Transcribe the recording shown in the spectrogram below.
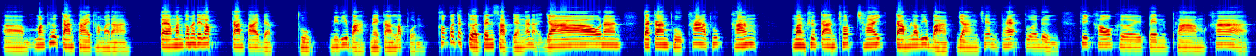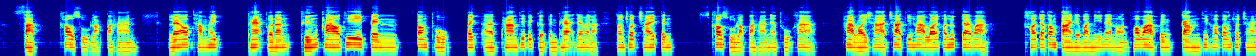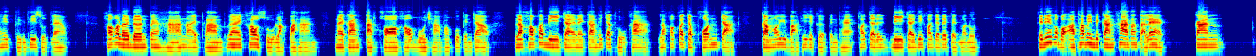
อ่ามันคือการตายธรรมดา แต่มันก็ไม่ได้รับการตายแบบถูกมีวิบากในการรับผล เขาก็จะเกิดเป็นสัตว์อย่างนั้นอะยาวนาน แต่การถูกฆ่าทุกครั้ง มันคือการชดใช้กรรมและวิบากอย่างเช่น แพะตัวหนึ่งที่เขาเคยเป็นพราหมณ์ฆ่าสัตว์เข้าสู่หลักประหาร แล้วทำให้แพะตัวนั้นถึงคราวที่เป็นต้องถูกไปพราหมณ์ที่ไปเกิดเป็นแพะใช่ไหมล่ะต้องชดใช้เป็นเข้าสู่หลักประหารเนี่ยถูกฆ่า500 ชาติชาติที่ 500เขานึกได้ว่า เขาจะต้องตายในวันนี้แน่นอน เพราะว่าเป็นกรรมที่เขาต้องชดใช้ให้ถึงที่สุดแล้ว เขาก็เลยเดินไปหานายพราหมณ์เพื่อให้เข้าสู่หลักประหาร ในการตัดคอเขาบูชาพระผู้เป็นเจ้า แล้วเขาก็ดีใจในการที่จะถูกฆ่า แล้วเขาก็จะพ้นจากกรรมวิบากที่จะเกิดเป็นแพะเขาจะดีใจที่เขาจะได้เป็นมนุษย์ ทีนี้ก็บอกอะถ้าไม่มีการฆ่าตั้งแต่แรก การ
